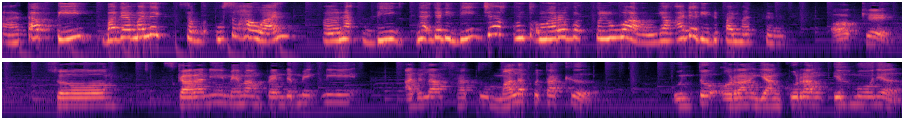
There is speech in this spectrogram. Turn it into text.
Uh, tapi bagaimana usahawan uh, nak bi- nak jadi bijak untuk merebut peluang yang ada di depan mata. Okey. So sekarang ni memang pandemik ni adalah satu malapetaka untuk orang yang kurang ilmunya,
